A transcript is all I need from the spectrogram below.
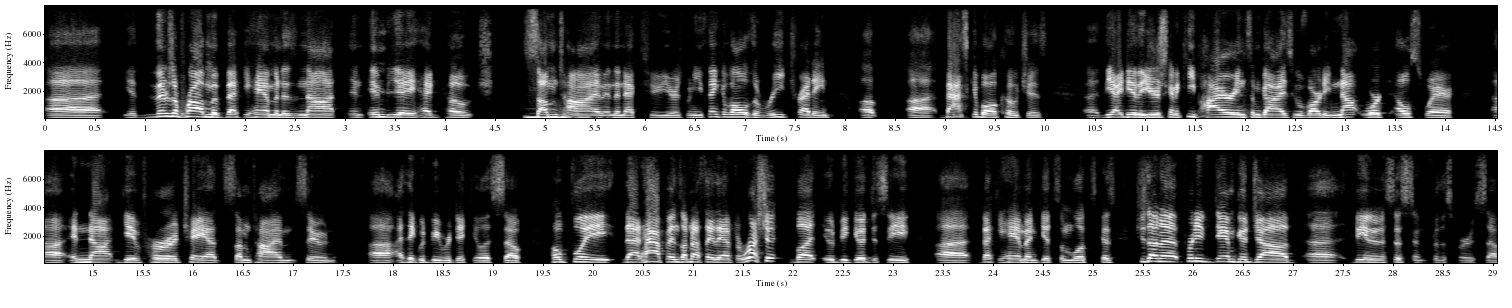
uh, yeah, there's a problem if Becky Hammon is not an NBA head coach sometime in the next few years. When you think of all the retreading of uh, basketball coaches, uh, the idea that you're just going to keep hiring some guys who have already not worked elsewhere uh, and not give her a chance sometime soon, uh, I think would be ridiculous. So hopefully that happens. I'm not saying they have to rush it, but it would be good to see uh, Becky Hammon get some looks because she's done a pretty damn good job uh, being an assistant for the Spurs. So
